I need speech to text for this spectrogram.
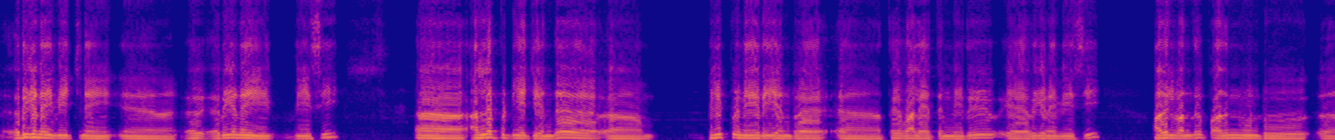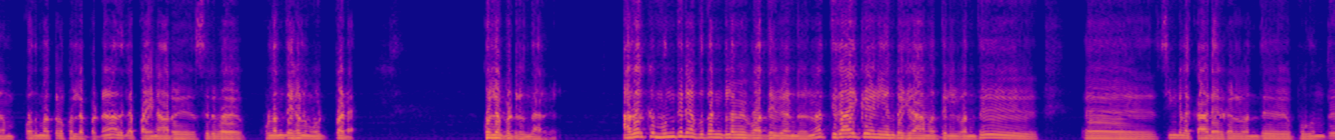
எறிகணை வீச்சினை அஹ், எறிகணை வீசி அஹ், அல்லப்பட்டியைச் சேர்ந்த அஹ், பிலிப்பு நேரி என்ற அஹ், தேவாலயத்தின் மீது எறிகணை வீசி அதில் வந்து பதிமூன்று பொதுமக்கள் கொல்லப்பட்டனர். அதில் பதினாறு சிறுவர் குழந்தைகளும் உட்பட கொல்லப்பட்டிருந்தார்கள். அதற்கு முந்தின புதன்கிழமை பார்த்தீங்கன்னா திராய்கேணி என்ற கிராமத்தில் வந்து சிங்கள காடையர்கள் வந்து புகுந்து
